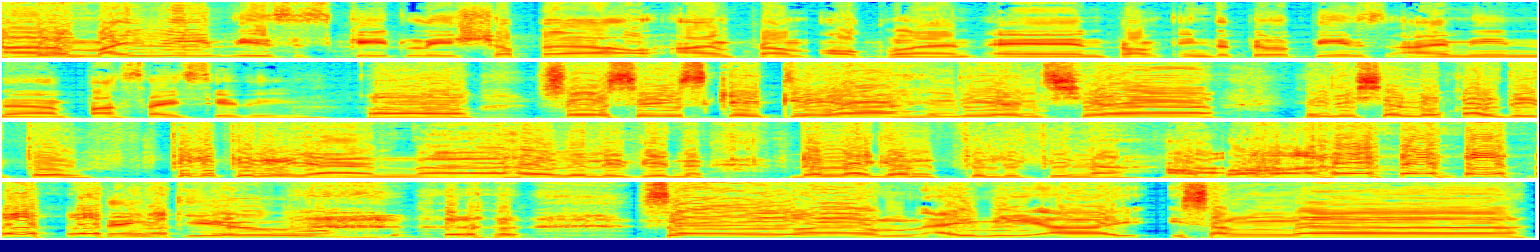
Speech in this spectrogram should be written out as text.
uh, my name is Skately Chappelle. I'm from Auckland, and from in the Philippines, I'm in uh, Pasay City. Ah, so si Skately ha, hindi yan siya, hindi siya lokal dito. Pilipino yan. Ah, Pilipina. Dalagang Pilipina. Opo. Thank you. so, um, I mean, ah, isang ah,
